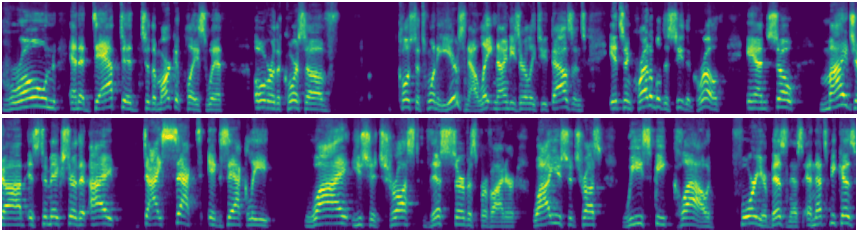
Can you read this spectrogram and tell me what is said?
grown and adapted to the marketplace with over the course of close to 20 years now late 90s early 2000s it's incredible to see the growth. And so my job is to make sure that I dissect exactly why you should trust this service provider, why you should trust We Speak Cloud for your business. And that's because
